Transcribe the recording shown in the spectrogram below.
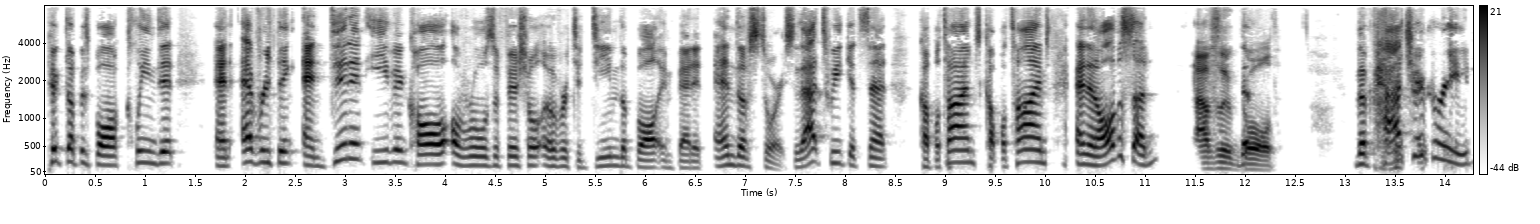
picked up his ball cleaned it and everything and didn't even call a rules official over to deem the ball embedded. End of story. So that tweet gets sent a couple times, couple times, and then all of a sudden, absolute the, gold. The Patrick Reed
